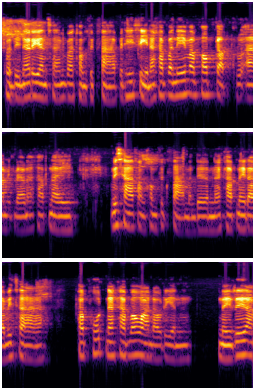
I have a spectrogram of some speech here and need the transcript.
สวัสดีนักเรียนชั้นประถมศึกษาปีที่ 4 นะครับ วันนี้มาพบกับครูอาร์มอีกแล้วนะครับ ในวิชาสังคมศึกษาเหมือนเดิมนะครับ ในรายวิชาพระพุทธนะครับเมื่อวานเราเรียนในเรื่อง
